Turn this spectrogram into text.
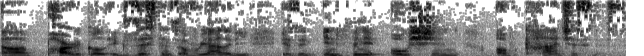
uh, particle existence of reality is an infinite ocean of consciousness.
